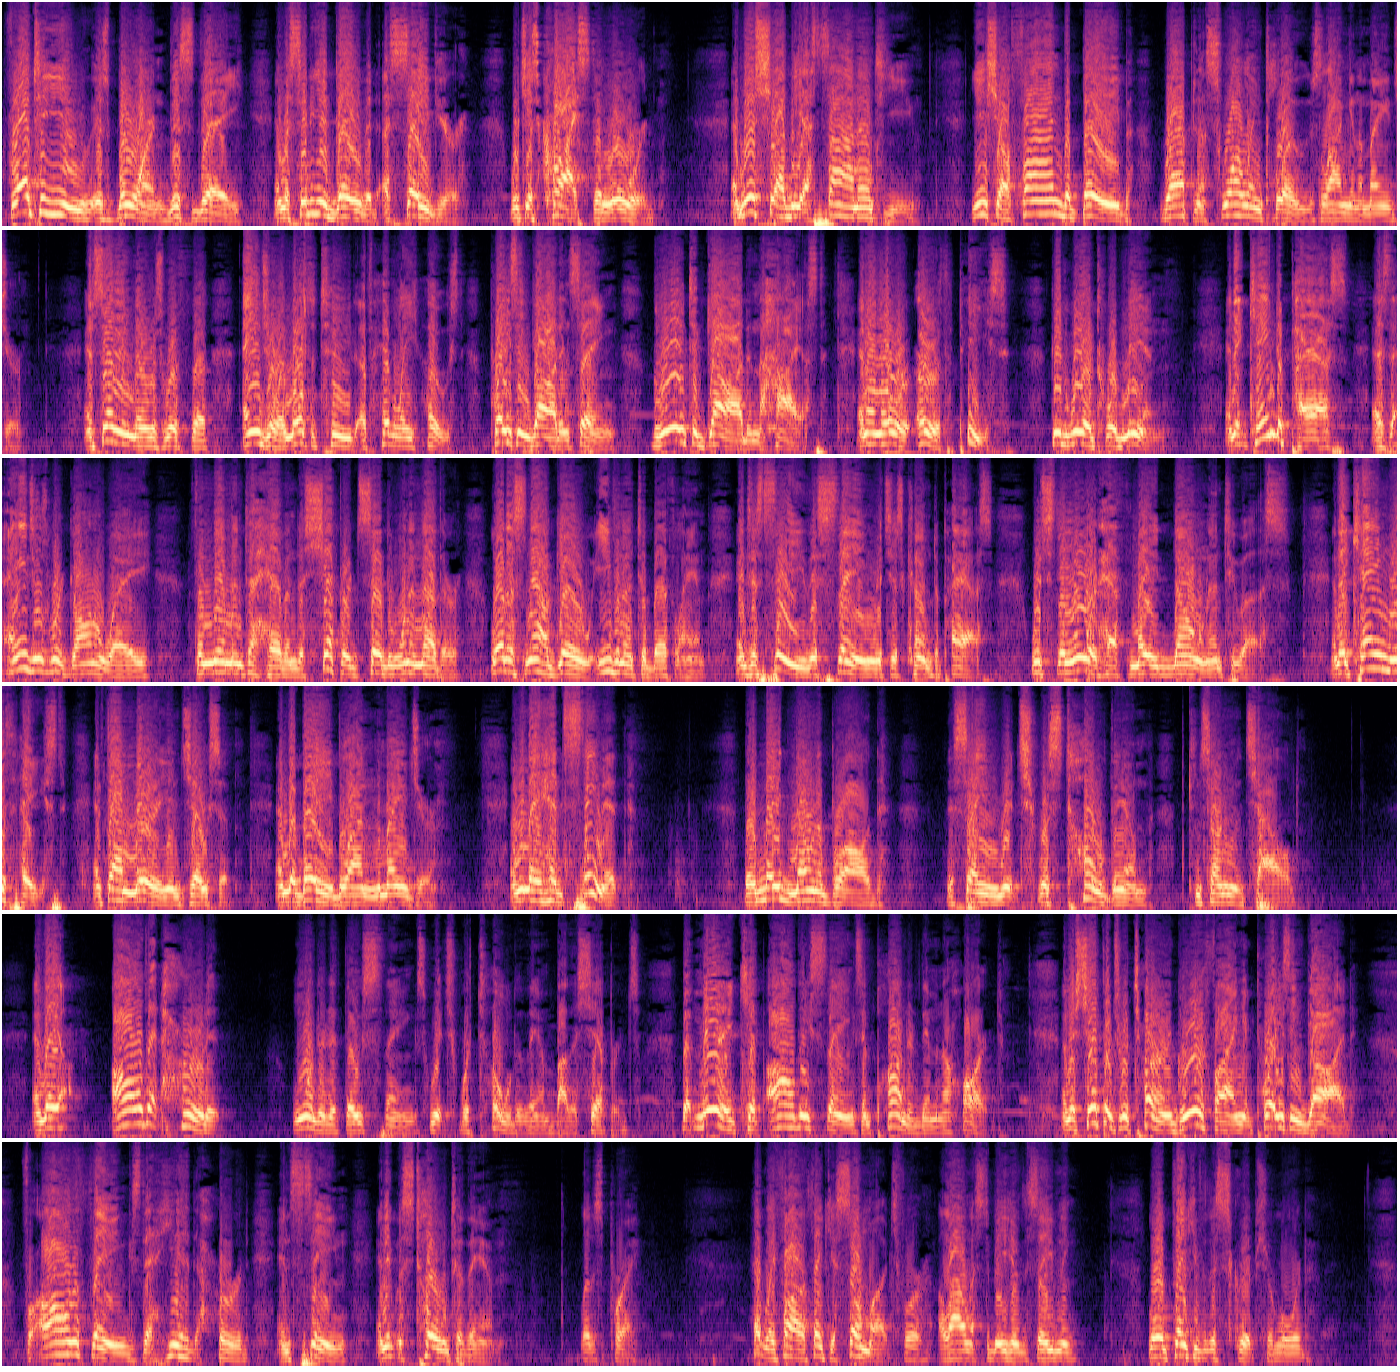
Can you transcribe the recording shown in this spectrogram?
For unto you is born this day in the city of David a Savior, which is Christ the Lord. And this shall be a sign unto you. Ye shall find the babe wrapped in swaddling clothes lying in a manger. And suddenly there was with the angel a multitude of heavenly hosts, praising God and saying, Glory to God in the highest, and on earth peace, goodwill toward men. And it came to pass, as the angels were gone away from them into heaven, the shepherds said to one another, Let us now go even unto Bethlehem, and to see this thing which is come to pass, which the Lord hath made known unto us. And they came with haste, and found Mary and Joseph and the babe lying in the manger. And when they had seen it, they made known abroad the saying which was told them concerning the child. And they all that heard it wondered at those things which were told to them by the shepherds. But Mary kept all these things and pondered them in her heart. And the shepherds returned, glorifying and praising God for all the things that he had heard and seen, and it was told to them. Let us pray. Heavenly Father, thank you so much for allowing us to be here this evening. Lord, thank you for this scripture, Lord.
